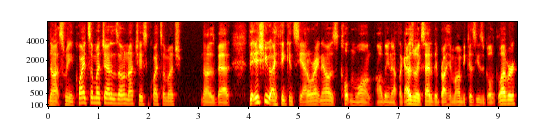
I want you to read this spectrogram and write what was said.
not swinging quite so much out of the zone, not chasing quite so much. Not as bad. The issue I think in Seattle right now is Kolten Wong. Oddly enough, like I was really excited they brought him on because he's a Gold Glover,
